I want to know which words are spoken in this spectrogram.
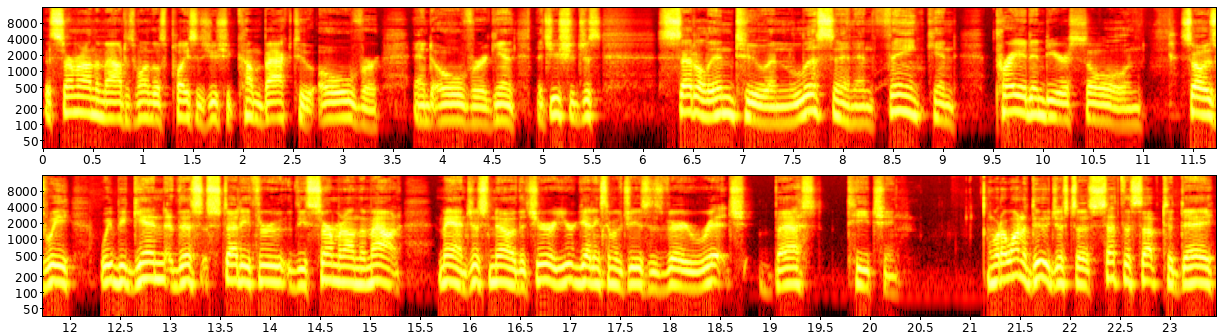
the Sermon on the Mount is one of those places you should come back to over and over again that you should just settle into and listen and think and pray it into your soul and so as we we begin this study through the Sermon on the Mount, man, just know that you're you're getting some of Jesus' very rich, best teaching. What I want to do just to set this up today,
